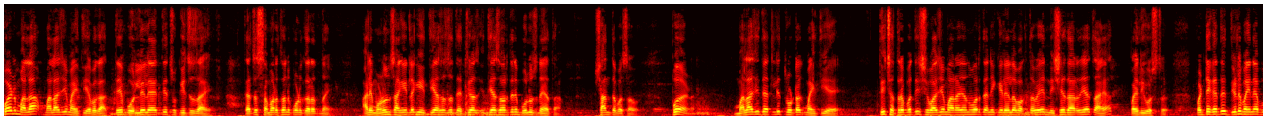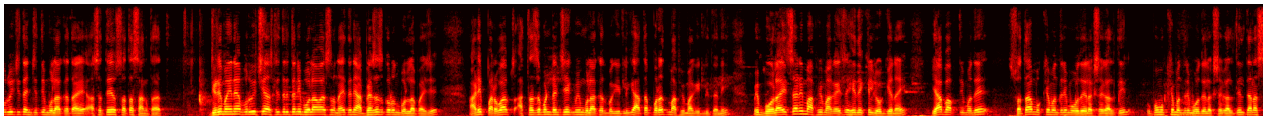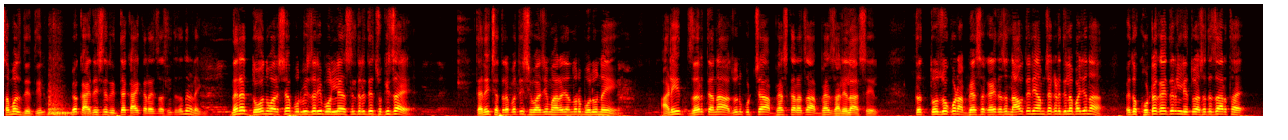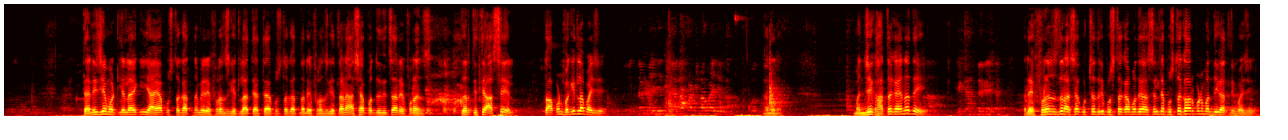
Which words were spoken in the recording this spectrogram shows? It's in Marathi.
पण मला मला जी माहिती आहे बघा ते बोललेले आहे ते चुकीचंच आहे. त्याचं समर्थन कोण करत नाही. आणि म्हणून सांगितलं की इतिहासाचं त्याच्या इतिहासावर त्याने बोलूच नाही आता. शांत बसावं. पण मला जी त्यातली त्रोटक माहिती आहे ती छत्रपती शिवाजी महाराजांवर त्यांनी केलेलं वक्तव्य हे निषेधार्हच आहे. पहिली गोष्ट. पण ते काय ते दीड महिन्यापूर्वीची त्यांची ती मुलाखत आहे असं ते स्वतः सांगतात. दीड महिन्यापूर्वीची असली तरी त्यांनी बोलावं असं नाही त्यांनी अभ्यासच करून बोलला पाहिजे. आणि परवा आत्ताचं पण त्यांची एक मी मुलाखत बघितली की आता परत माफी मागितली त्यांनी. मी बोलायचं आणि माफी मागायचं हे देखील योग्य नाही. या बाबतीमध्ये स्वतः मुख्यमंत्री महोदय लक्ष घालतील उपमुख्यमंत्री महोदय लक्ष घालतील त्यांना समज देतील किंवा कायदेशीररित्या काय करायचं असेल त्याचा निर्णय घेईल नाही नाही दोन वर्षापूर्वी जरी बोलले असेल तरी ते चुकीचं आहे. त्यांनी छत्रपती शिवाजी महाराजांवर बोलू नये. आणि जर त्यांना अजून कुठच्या अभ्यासकाराचा अभ्यास झालेला असेल तर तो जो कोण अभ्यासक आहे त्याचं नाव त्यांनी आमच्याकडे दिलं पाहिजे ना. म्हणजे तो खोटं काहीतरी लिहितो असा त्याचा अर्थ आहे. त्यांनी जे म्हटलेलं आहे की या या पुस्तकातनं मी रेफरन्स घेतला त्या त्या पुस्तकातनं रेफरन्स घेतला आणि अशा पद्धतीचा रेफरन्स जर तिथे असेल तर आपण बघितला पाहिजे. म्हणजे घातक आहे ना ते? रेफरन्स जर अशा कुठच्या तरी पुस्तकामध्ये असेल त्या पुस्तकावर पण बंदी घातली पाहिजे.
